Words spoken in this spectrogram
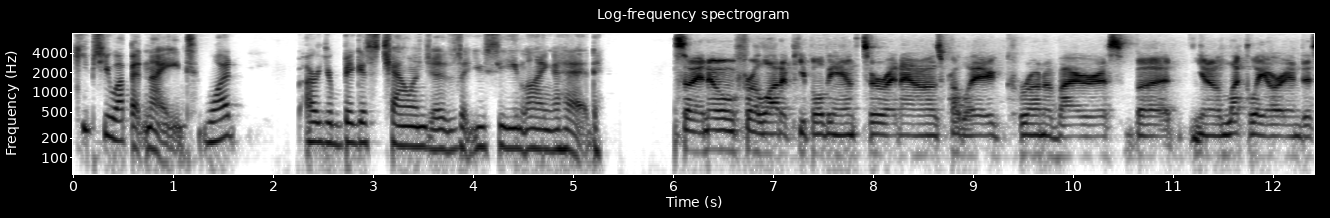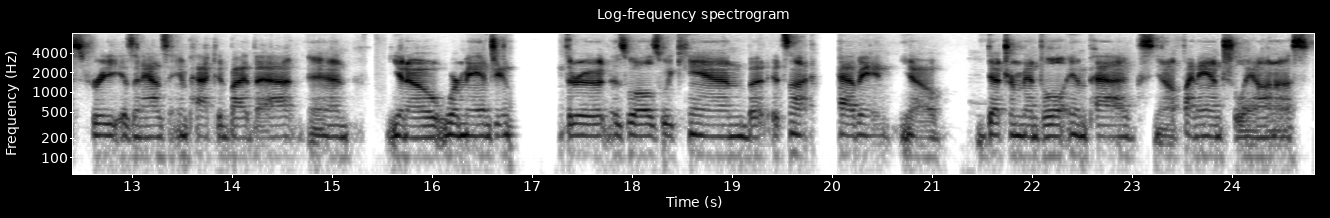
keeps you up at night? What are your biggest challenges that you see lying ahead so I know for a lot of people the answer right now is probably coronavirus, but you know, luckily our industry isn't as impacted by that and you know, we're managing through it as well as we can, but it's not having, you know, detrimental impacts, you know, financially on us.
